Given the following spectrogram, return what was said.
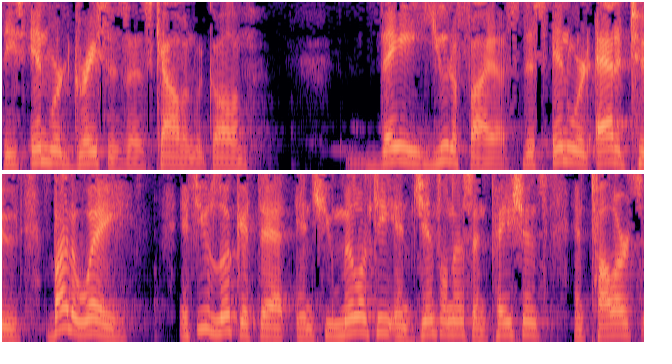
These inward graces, as Calvin would call them, they unify us. This inward attitude. By the way, if you look at that in humility and gentleness and patience and tolerance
